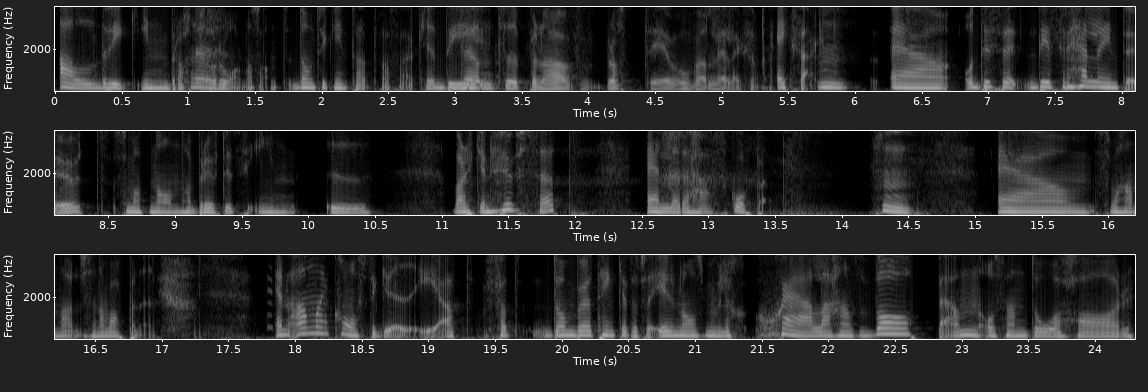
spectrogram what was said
aldrig inbrott Nej. och rån och sånt. De tycker inte att va, så här, okay, det Den typen av brott är ovanliga liksom. Exakt. Eh, och det ser, det ser heller inte ut som att någon har brutit sig in i varken huset eller det här skåpet. Eh, som han hade sina vapen i. En annan konstig grej är att, för att de börjar tänka typ så är det någon som vill stjäla hans vapen och sen då har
